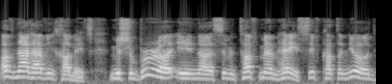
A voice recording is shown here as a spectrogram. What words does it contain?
of not having chametz. Mishnah Berurah in uh, Simon Tuf Mem Hey Sif Katan Yud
